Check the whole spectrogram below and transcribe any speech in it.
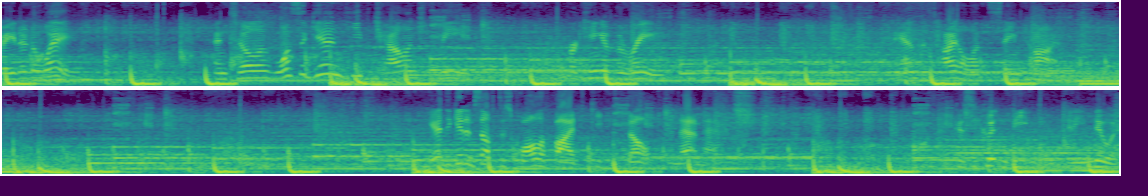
faded away until once again he challenged me for King of the Ring and the title at the same time. He had to get himself disqualified to keep the belt in that match. Because he couldn't beat me, and he knew it.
